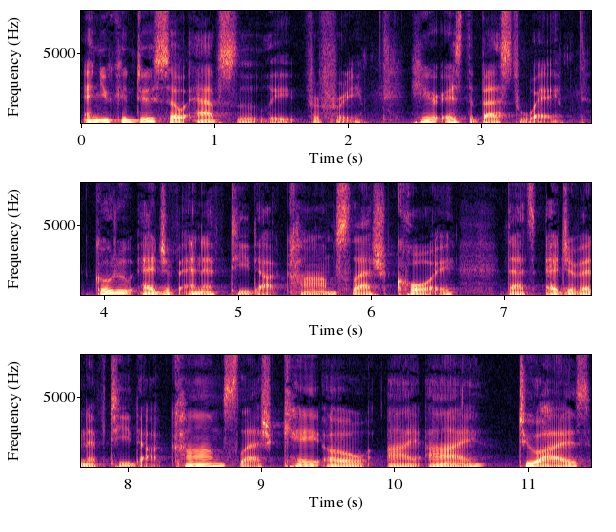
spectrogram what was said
and you can do so absolutely for free. Here is the best way. Go to edgeofnft.com slash Koii. That's edgeofnft.com slash K-O-I-I, two eyes.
